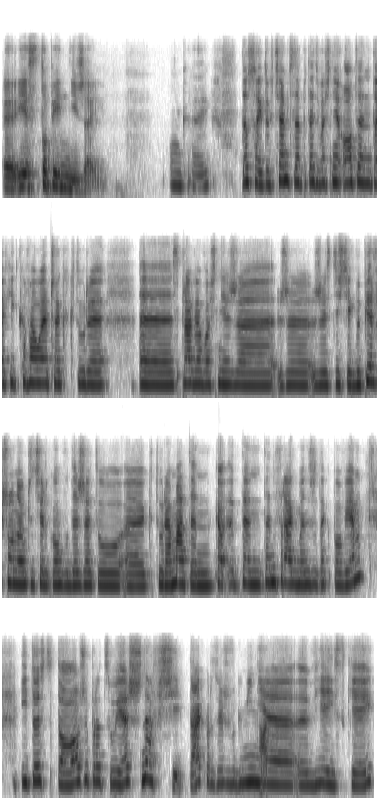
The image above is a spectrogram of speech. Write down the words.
e, jest stopień niżej. Okej. Okay. To słuchaj, to chciałam Cię zapytać właśnie o ten taki kawałeczek, który e, sprawia właśnie, że, że, że jesteś jakby pierwszą nauczycielką WDŻ-u, e, która ma ten, ten, ten fragment, że tak powiem. I to jest to, że pracujesz na wsi, tak? Pracujesz w gminie tak. E, wiejskiej.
